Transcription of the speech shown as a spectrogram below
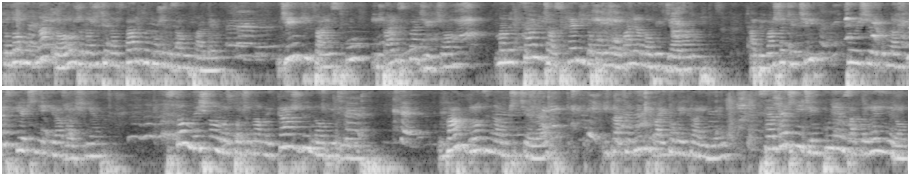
To dowód na to, że darzycie nas bardzo dużym zaufaniem. Dzięki Państwu i Państwa dzieciom mamy cały czas chęć do podejmowania nowych działań, aby Wasze dzieci czuły się u nas bezpiecznie i radośnie. Z tą myślą rozpoczynamy każdy nowy dzień. Wam, drodzy nauczyciele i pracownicy bajkowej krainy, serdecznie dziękuję za kolejny rok,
